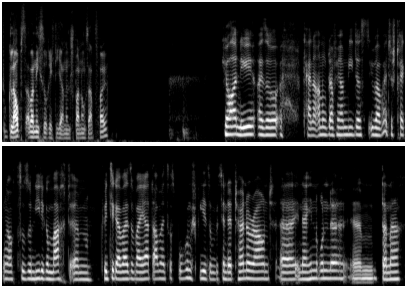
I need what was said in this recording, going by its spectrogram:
Du glaubst aber nicht so richtig an den Spannungsabfall. Ja, nee, also keine Ahnung, dafür haben die das über weite Strecken auch zu solide gemacht. Ähm, witzigerweise war ja damals das Bochum-Spiel so ein bisschen der Turnaround äh, in der Hinrunde. Ähm, danach,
